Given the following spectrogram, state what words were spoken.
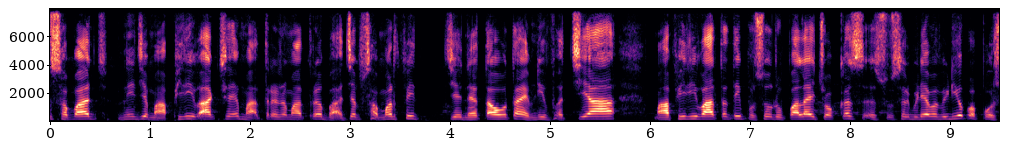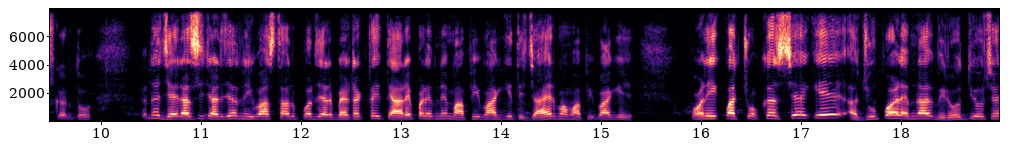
સમાજની જે માફીની વાત છે, માત્ર ને માત્ર ભાજપ સમર્થિત જે નેતાઓ હતા, એમની વચ્ચે આ માફીની વાત હતી. પુરુષો રૂપાલાએ ચોક્કસ સોશિયલ મીડિયામાં વીડિયો પણ પોસ્ટ કરતો અને જયરાજસિંહ જાડેજા નિવાસસ્થાન ઉપર જ્યારે બેઠક થઈ ત્યારે પણ એમને માફી માગી હતી, જાહેરમાં માફી માગી પણ એક વાત ચોક્કસ છે કે હજુ પણ એમના વિરોધીઓ છે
